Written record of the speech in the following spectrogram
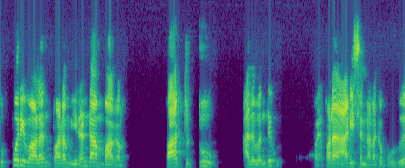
துப்பறிவாளன் படம் இரண்டாம் பாகம் பார்ட் டூ அது வந்து ப- பட ஆடிஷன் நடக்க போகுது.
